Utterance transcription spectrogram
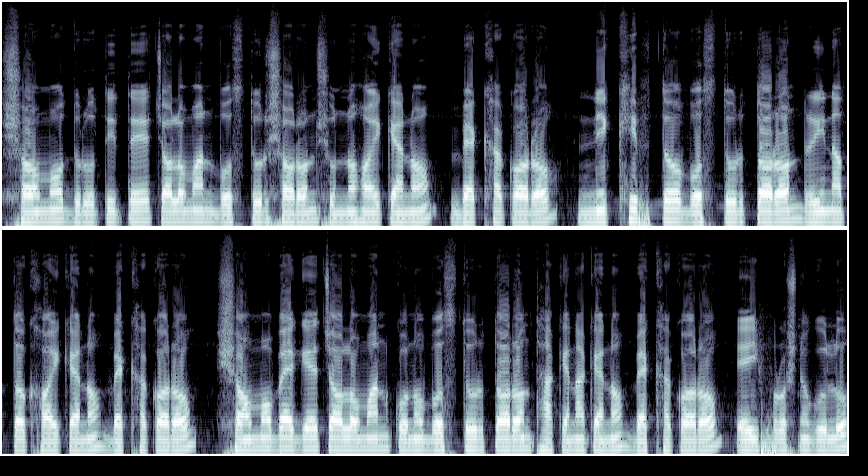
সমদ্রুতিতে চলমান বস্তুর স্মরণ শূন্য হয় কেন? ব্যাখ্যা করো। নিক্ষিপ্ত বস্তুর ত্বরণ ঋণাত্মক হয় কেন? ব্যাখ্যা করো। সমবেগে চলমান কোনো বস্তুর ত্বরণ থাকে না কেন? ব্যাখ্যা করো। এই প্রশ্নগুলো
